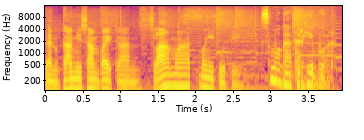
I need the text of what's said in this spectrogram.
Dan kami sampaikan selamat mengikuti. Semoga terhibur.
